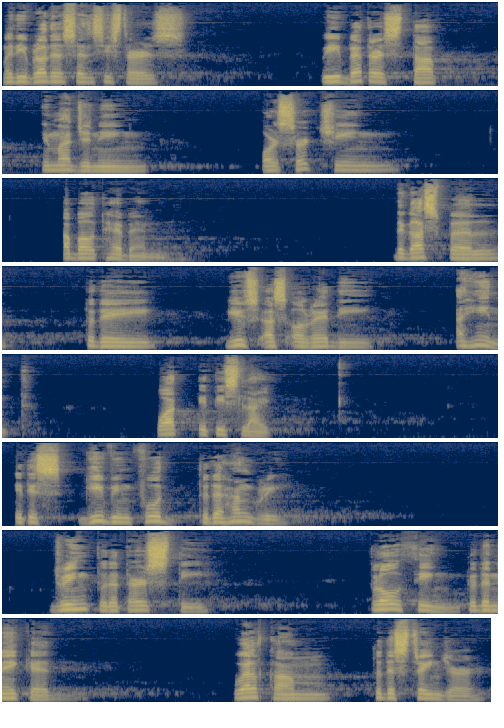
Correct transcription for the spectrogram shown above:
My dear brothers and sisters, we better stop imagining or searching about heaven. The gospel today gives us already a hint what it is like. It is giving food to the hungry, drink to the thirsty, clothing to the naked, welcome to the stranger.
